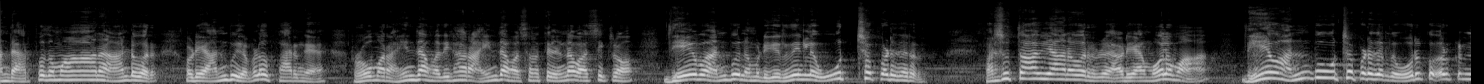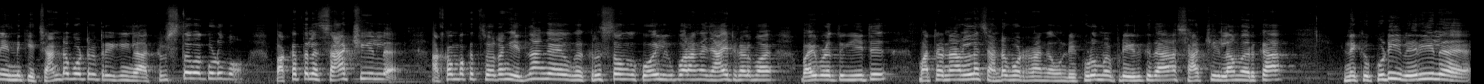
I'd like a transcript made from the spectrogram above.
அந்த அற்புதமான ஆண்டவர் உடைய அன்பு எவ்வளவு பாருங்க. ரோமர் ஐந்தாம் அதிகாரம் ஐந்தாம் வசனத்தில் என்ன வாசிக்கிறோம்? தேவ அன்பு நம்முடைய இருதயங்களை ஊற்றப்படுகிறது. பரிசுத்தாவியானவர் உடைய மூலமாக தேவ அன்பு ஊற்றப்படுகிறது. ஒரு ஒருக்கு இன்னைக்கு சண்டை போட்டுக்கிட்டு இருக்கீங்களா? கிறிஸ்தவ குடும்பம். பக்கத்தில் சாட்சி இல்லை. அக்கம் பக்கத்தில் சொல்கிறாங்க இதுதாங்க இவங்க கிறிஸ்தவங்க கோயிலுக்கு போகிறாங்க ஞாயிற்றுக்கிழமை பைபிளை தூக்கிட்டு மற்ற நாளெல்லாம் சண்டை போடுறாங்க உன்னுடைய குடும்பம் இப்படி இருக்குதா? சாட்சி இல்லாமல் இருக்கா? இன்றைக்கி குடி வெறியில்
